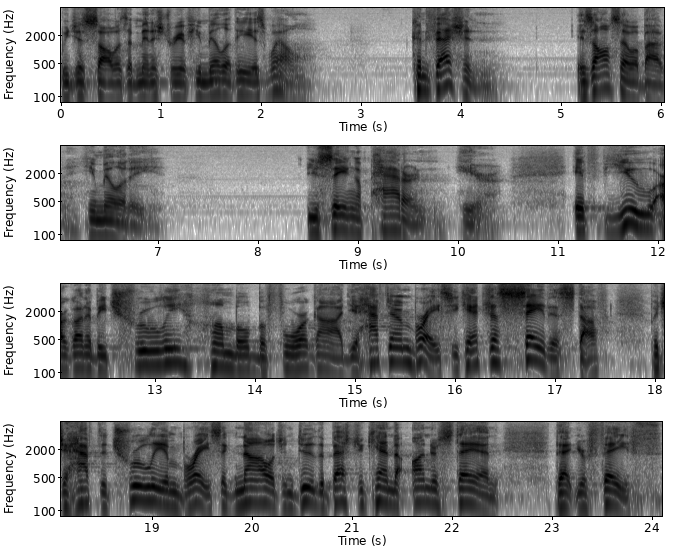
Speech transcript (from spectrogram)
we just saw, was a ministry of humility as well. Confession is also about humility. You're seeing a pattern here. If you are going to be truly humble before God, you have to embrace, you can't just say this stuff, but you have to truly embrace, acknowledge, and do the best you can to understand that your faith,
